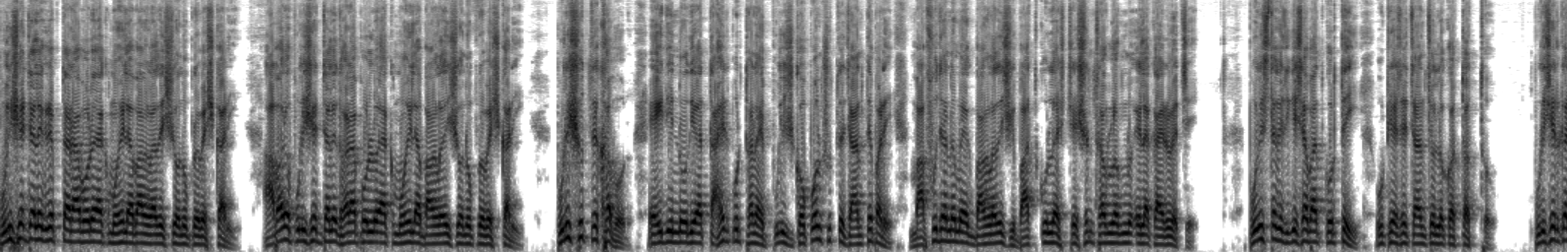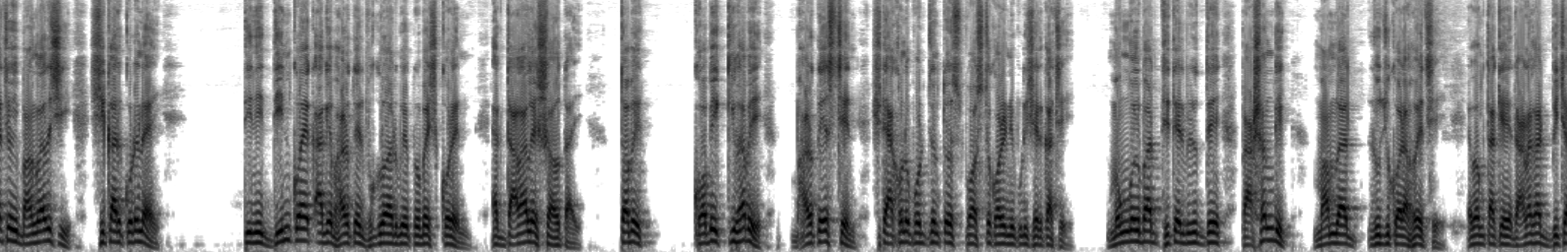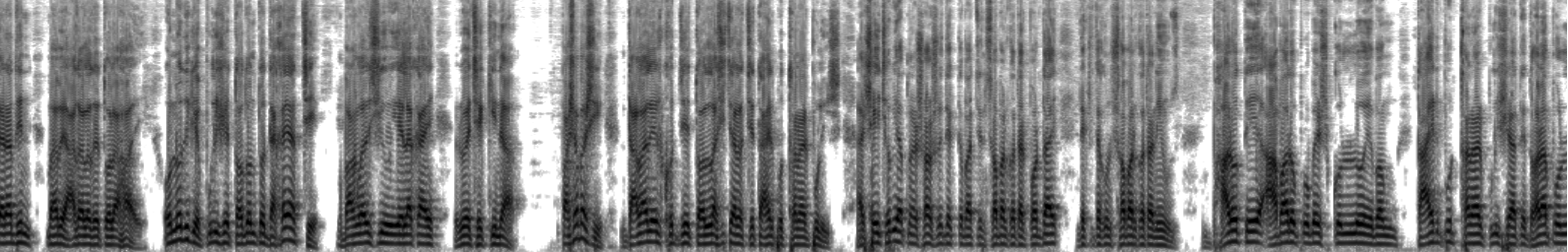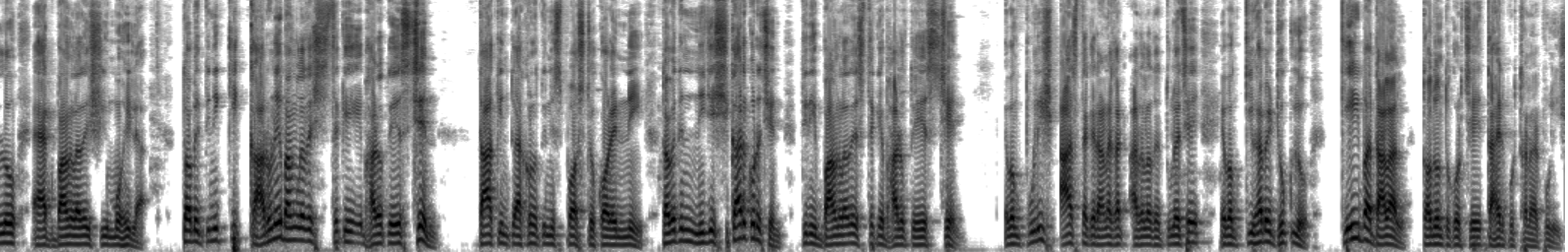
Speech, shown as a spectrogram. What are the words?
পুলিশের জালে গ্রেপ্তার আবারও এক মহিলা বাংলাদেশি অনুপ্রবেশকারী। আবারও পুলিশের জালে ধরা পড়ল এক মহিলা বাংলাদেশি অনুপ্রবেশকারী। পুলিশ সূত্রে খবর, এই দিন নদিয়ার তাহিরপুর থানায় পুলিশ গোপন সূত্রে জানতে পারে মাহফুজা নামে এক বাংলাদেশি বাতকুল্লা স্টেশন সংলগ্ন এলাকায় রয়েছে। পুলিশ তাকে জিজ্ঞাসাবাদ করতেই উঠে আসে চাঞ্চল্যকর তথ্য। পুলিশের কাছে ওই বাংলাদেশি স্বীকার করে নেয়, তিনি দিন কয়েক আগে ভারতের ভূগর্ভে প্রবেশ করেন এক দালালের সহায়তায়। তবে কবে কীভাবে ভারতে এসছেন সেটা এখনও পর্যন্ত স্পষ্ট করেনি পুলিশের কাছে। মঙ্গলবার ধৃতের বিরুদ্ধে প্রাসঙ্গিক মামলা রুজু করা হয়েছে এবং তাকে রানাঘাট বিচারাধীনভাবে আদালতে তোলা হয়। অন্যদিকে পুলিশের তদন্ত দেখা যাচ্ছে বাংলাদেশি ওই এলাকায় রয়েছে কিনা পাশাপাশি দালালের খোঁজে তল্লাশি চালাচ্ছে তাহিরপুর থানার পুলিশ। আর সেই ছবি আপনারা সরাসরি দেখতে পাচ্ছেন সবার কথার পর্দায়। দেখতে থাকুন সবার কথা নিউজ। ভারতে আবারও প্রবেশ করল এবং তাহিরপুর থানার পুলিশের হাতে ধরা পড়ল এক বাংলাদেশি মহিলা। তবে তিনি কি কারণে বাংলাদেশ থেকে ভারতে এসছেন, তা কিন্তু এখনও তিনি স্পষ্ট করেননি। তবে তিনি নিজে স্বীকার করেছেন তিনি বাংলাদেশ থেকে ভারতে এসছেন এবং পুলিশ আজ তাকে রানাঘাট আদালতে তুলেছে এবং কীভাবে ঢুকলো, কেই বা দালাল তদন্ত করছে তাহিরপুর থানার পুলিশ।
